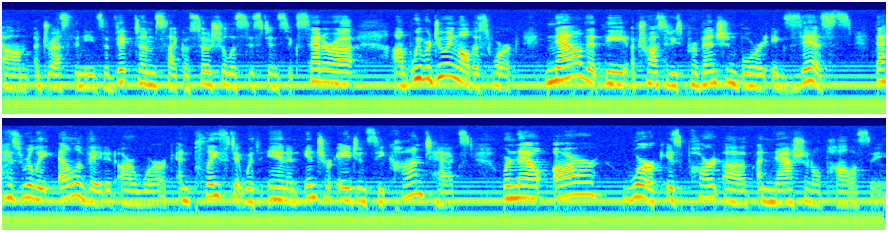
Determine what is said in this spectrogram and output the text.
um, address the needs of victims, psychosocial assistance, et cetera. Um, we were doing all this work. Now that the Atrocities Prevention Board exists, that has really elevated our work and placed it within an interagency context where now our work is part of a national policy.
